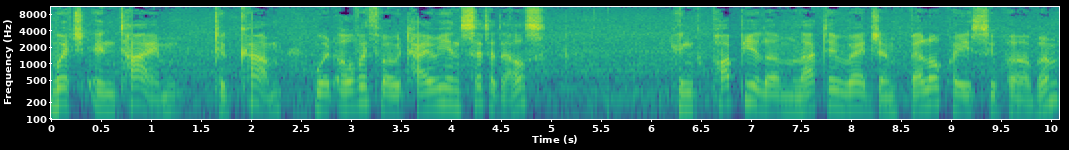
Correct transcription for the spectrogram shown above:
which in time to come would overthrow Tyrian citadels, hinc populum late regem belloque superbum,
